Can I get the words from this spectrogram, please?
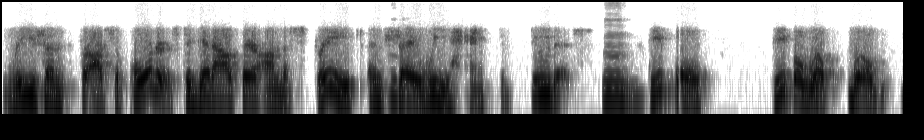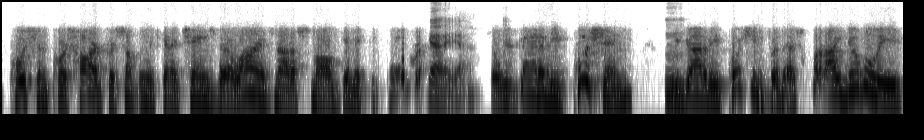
reason for our supporters to get out there on the streets and mm-hmm. say we have to do this. Mm. People people will will push and push hard for something that's going to change their lives, not a small gimmicky program. Yeah, yeah. So we've got to be pushing. Mm. We've got to be pushing for this. But I do believe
